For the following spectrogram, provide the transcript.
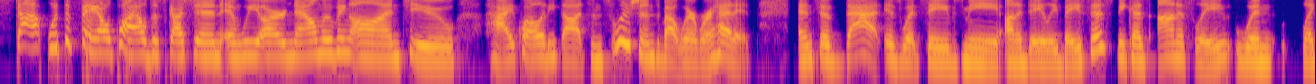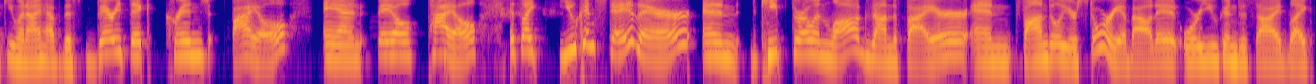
stop with the fail pile discussion. And we are now moving on to high quality thoughts and solutions about where we're headed. And so that is what saves me on a daily basis because honestly, when like you and I have this very thick cringe file and fail pile, it's like you can stay there and keep throwing logs on the fire and fondle your story about it. Or you can decide, like,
